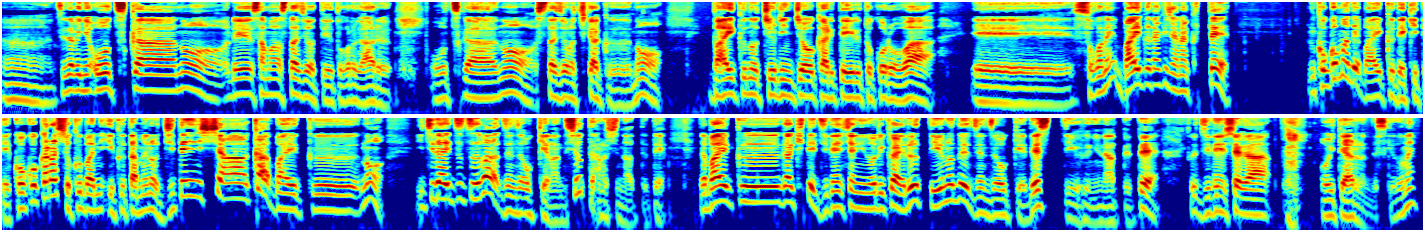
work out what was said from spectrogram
うん。ちなみに大塚のレイサマースタジオっていうところがある、大塚のスタジオの近くのバイクの駐輪場を借りているところは、えー、そこね、バイクだけじゃなくて、ここまでバイクで来て、ここから職場に行くための自転車かバイクの1台ずつは全然 OK なんですよって話になってて。でバイクが来て自転車に乗り換えるっていうので全然 OK ですっていう風になってて、それ自転車が置いてあるんですけどね。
